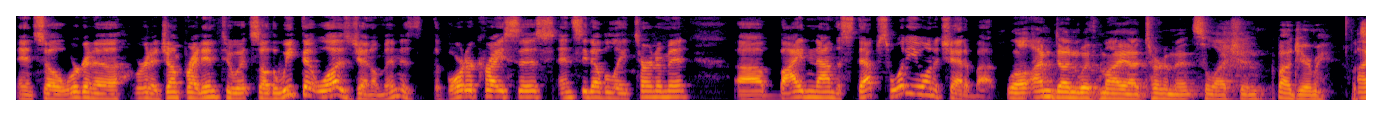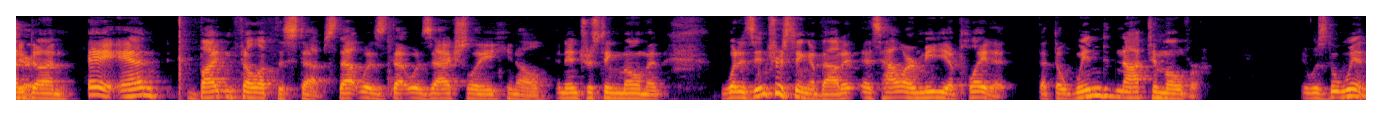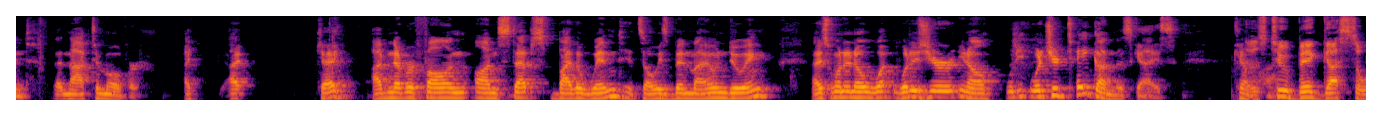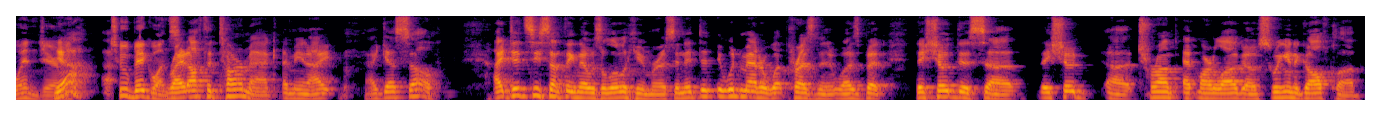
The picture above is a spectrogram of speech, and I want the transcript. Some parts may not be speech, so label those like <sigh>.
And so we're gonna we're gonna jump right into it. So the week that was, gentlemen, is the border crisis, NCAA tournament, uh, Biden on the steps. What do you want to chat about? Well, I'm done with my uh, tournament selection. About Jeremy, Let's I'm done. Hey, and Biden fell up the steps. That was that was actually you know an interesting moment. What is interesting about it is how our media played it. That the wind knocked him over. It was the wind that knocked him over. I, I, okay. I've never fallen on steps by the wind. It's always been my own doing. I just want to know what what is your you know what you, what's your take on this, guys? Come Those on. two big gusts of wind, Jeremy. Yeah, two big ones right off the tarmac. I mean, I I guess so. I did see something that was a little humorous, and it did, it wouldn't matter what president it was, but they showed this. Uh, they showed uh, Trump at Mar-a-Lago swinging a golf club,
